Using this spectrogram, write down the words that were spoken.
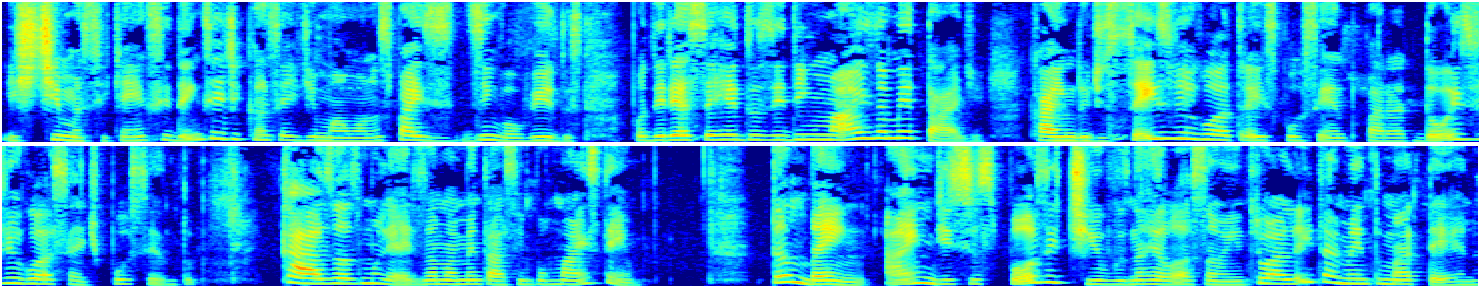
estima-se que a incidência de câncer de mama nos países desenvolvidos poderia ser reduzida em mais da metade, caindo de 6,3% para 2,7%, caso as mulheres amamentassem por mais tempo. Também há indícios positivos na relação entre o aleitamento materno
